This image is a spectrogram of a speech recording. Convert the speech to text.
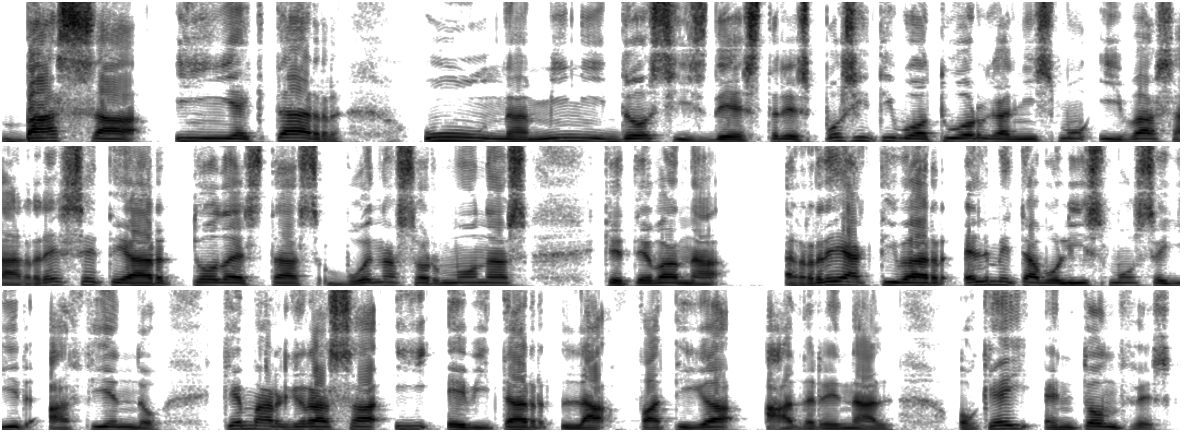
vas a inyectar una mini dosis de estrés positivo a tu organismo y vas a resetear todas estas buenas hormonas que te van a reactivar el metabolismo, seguir haciendo quemar grasa y evitar la fatiga adrenal. ¿Ok? Entonces,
